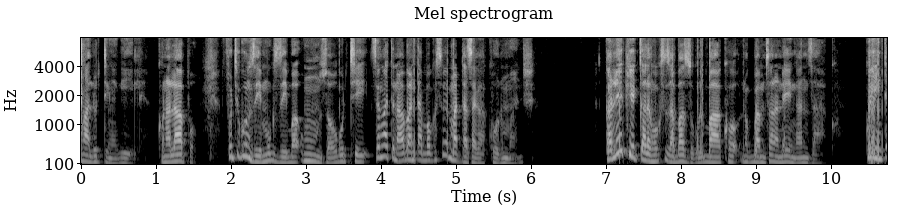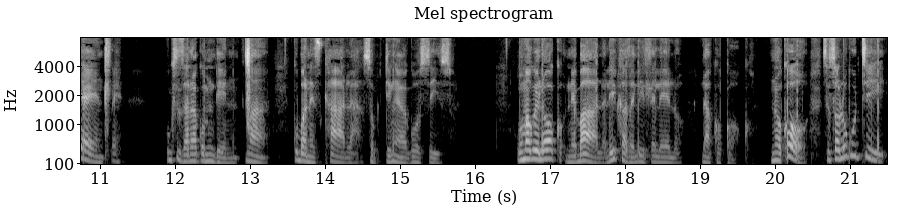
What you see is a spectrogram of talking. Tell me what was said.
nxa ludingekile. Khona lapho futhi kunzima ukuziba umuzwa ukuthi sengathi nabantu abakho sebemadasa kakhulu manje. Kalikho icala ngokusiza abazukulu bakho nokubambisana nezingane zakho. Kuyinto enhle ukusizana komndeni nxa kuba nesikhala sokudingeka kosizo. Uma kuyilokho nebala lichaze lihle lelo lakho gogo. Nokho sisola ukuthi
